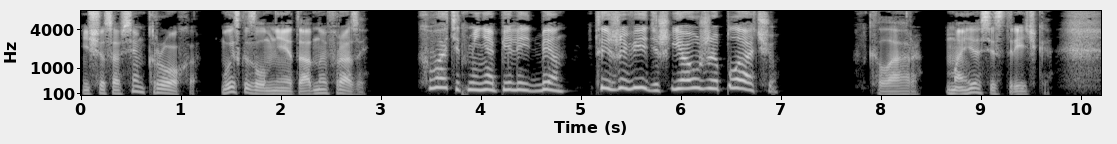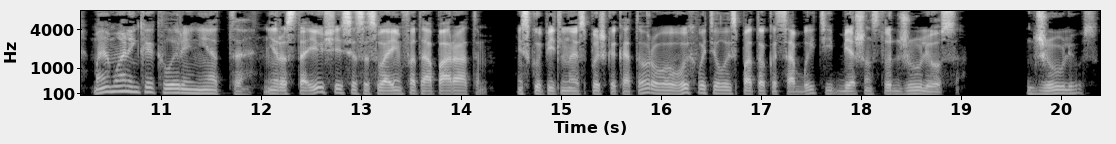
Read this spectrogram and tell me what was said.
еще совсем кроха, высказал мне это одной фразой. «Хватит меня пилить, Бен. Ты же видишь, я уже плачу». Клара, моя сестричка, моя маленькая кларинетта, не расстающаяся со своим фотоаппаратом, искупительная вспышка которого выхватила из потока событий бешенство Джулиуса. Джулиус.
